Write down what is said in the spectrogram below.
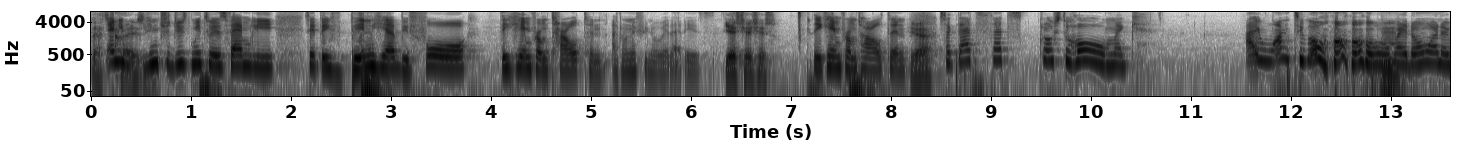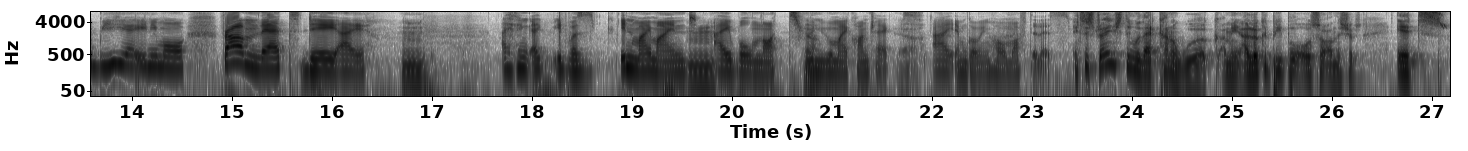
That's and crazy. He, introduced me to his family, said they've been here before. They came from Tarlton. I don't know if you know where that is. yes, yes, yes. They came from Tarlton. Yeah. It's like, that's, that's close to home. Like, I want to go home. Mm. I don't want to be here anymore. From that day, I, mm. I think I, it was in my mind, mm. I will not Yeah. renew my contract. Yeah. I am going home after this. It's a strange thing with that kind of work. I mean, I look at people also on the ships. It's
